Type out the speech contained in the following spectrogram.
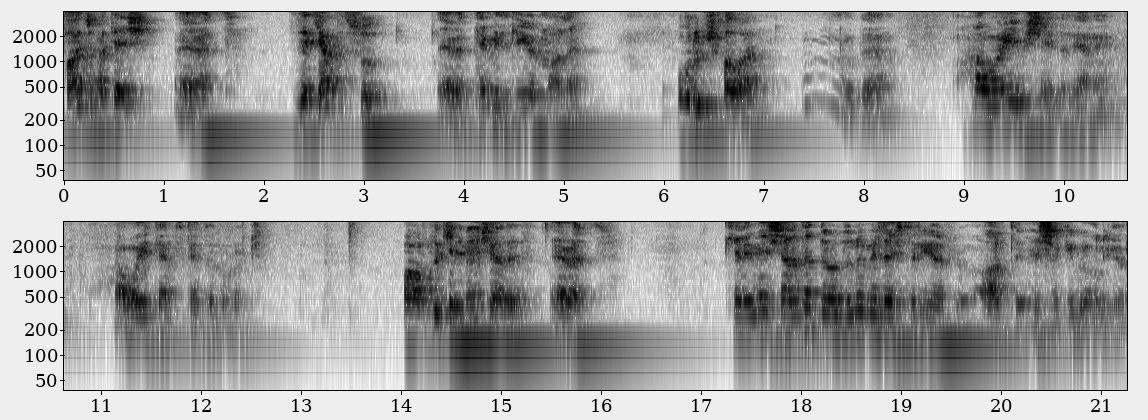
Hac ateş, Evet. zekat su, Evet, temizliyor malı. oruç hava, O da hava iyi bir şeydir yani. Havayı temsil eder oruç. artı kelime-i şehadet. Evet. Kelime-i şehadet dördünü birleştiriyor. Artı ışık gibi oluyor.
